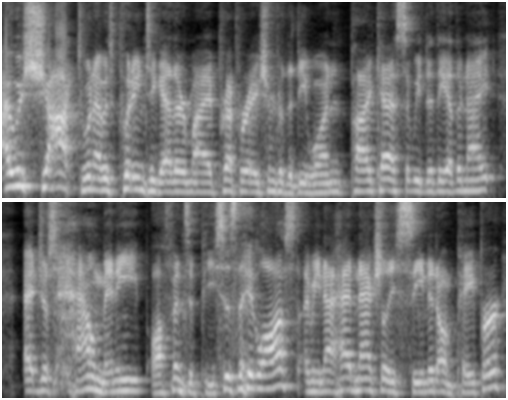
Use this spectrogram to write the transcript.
I was shocked when I was putting together my preparation for the D1 podcast that we did the other night at just how many offensive pieces they lost. I mean, I hadn't actually seen it on paper.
